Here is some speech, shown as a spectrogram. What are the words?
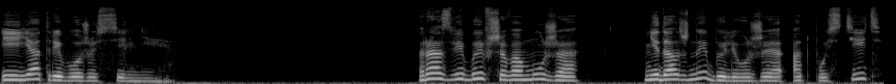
И я тревожусь сильнее. Разве бывшего мужа не должны были уже отпустить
